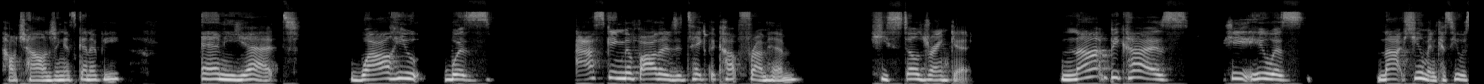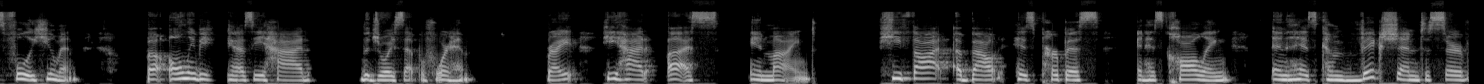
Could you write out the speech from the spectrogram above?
how challenging it's going to be. And yet while he was asking the father to take the cup from him he still drank it not because he he was not human because he was fully human, but only because he had the joy set before him, right? He had us in mind. He thought about his purpose and his calling, and his conviction to serve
